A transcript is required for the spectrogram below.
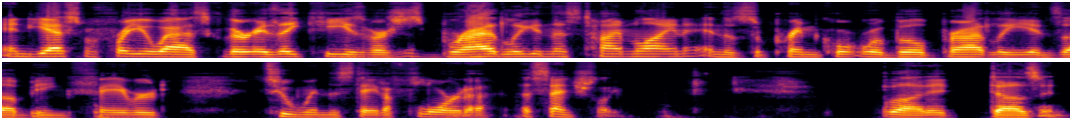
And yes, before you ask, there is a Keyes versus Bradley in this timeline and the Supreme Court where Bill Bradley ends up being favored to win the state of Florida, essentially. But it doesn't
